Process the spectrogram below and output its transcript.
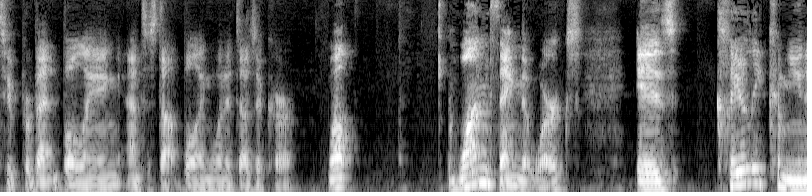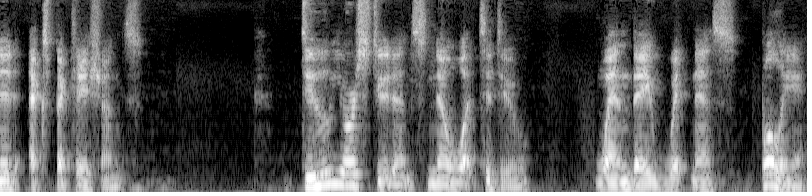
to prevent bullying and to stop bullying when it does occur? Well, one thing that works is clearly communicated expectations do your students know what to do when they witness bullying?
